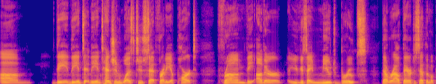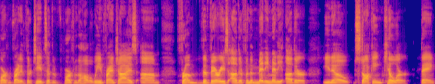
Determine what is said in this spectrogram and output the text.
um the the the intention was to set Freddy apart from the other you could say mute brutes that were out there to set them apart from Friday the 13th, set them apart from the Halloween franchise, um, from the various other, from the many, many other, you know, stalking killer thing.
